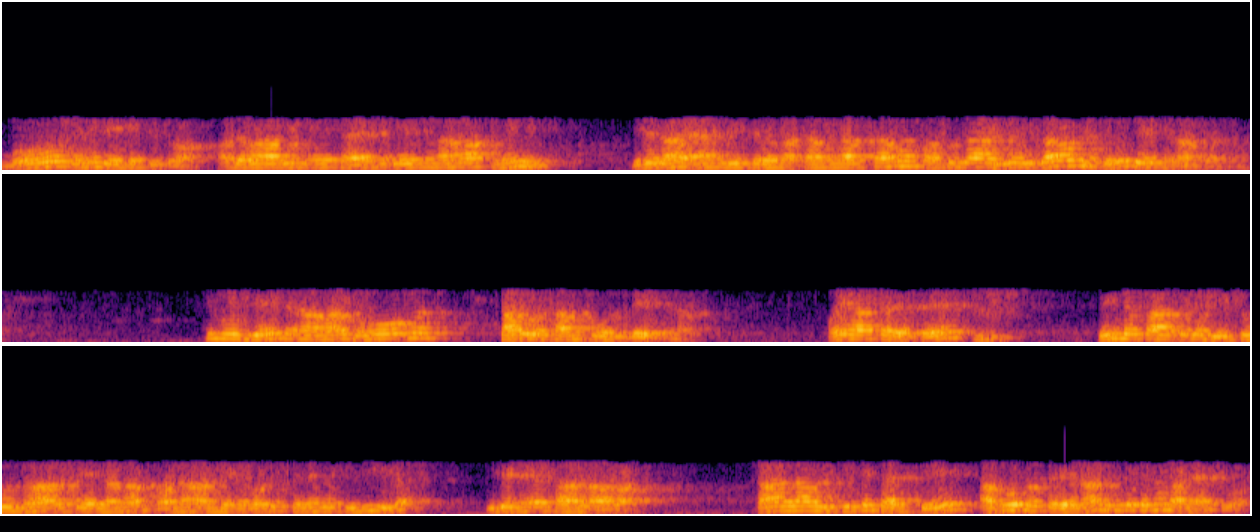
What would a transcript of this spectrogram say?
බොහෝ දෙනෙක් ඒක පිටුවා. අද වාගේ මේ සෑත දේශනාවක් නෙවෙයි. ඉරදා ඈන් විතර පටන් ගත්තාම පසුදා ඉර උදාවන විතර දේශනා කරනවා. ඉතින් මේ දේශනාවල් බොහෝම සර්ව සම්පූර්ණ දේශනා. ඔය අතරේ සිංහ පාතක විසුණු වහන්සේ නම බණ අඳිනකොට කෙනෙක් පිළිවිලා. ඉතින් ඒ කාලාවක්. ශාලාවේ පිටපැත්තේ අගොමත වෙනා නිකටම බණ ඇතුවා.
